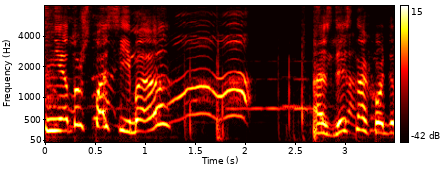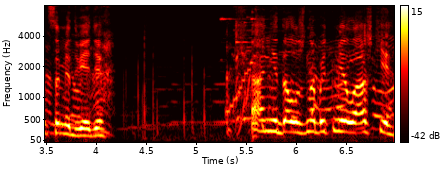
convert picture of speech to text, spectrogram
Нет уж, спасибо. а? А здесь находятся медведи. Они должны быть милашки.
